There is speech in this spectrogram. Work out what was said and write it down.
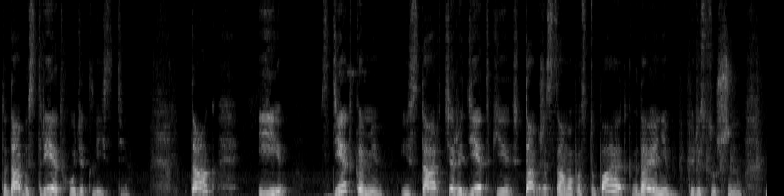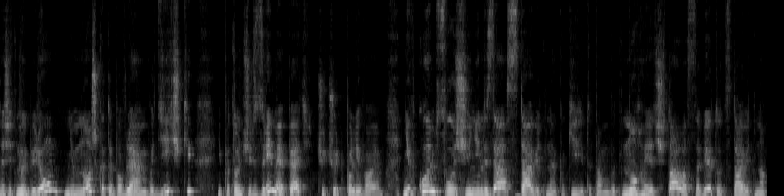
Тогда быстрее отходят листья. Так, и с детками и стартеры, детки так же само поступают, когда они пересушены. Значит, мы берем немножко, добавляем водички и потом через время опять чуть-чуть поливаем. Ни в коем случае нельзя ставить на какие-то там, вот много я читала, советуют ставить на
